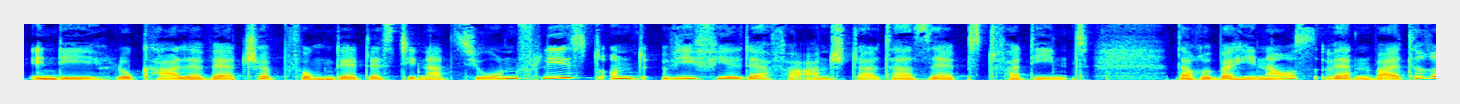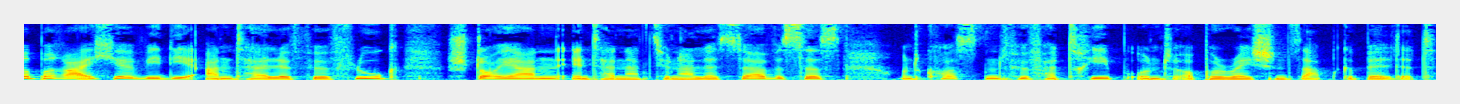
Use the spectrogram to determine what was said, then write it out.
in die lokale Wertschöpfung der Destination fließt und wie viel der Veranstalter selbst verdient. Darüber hinaus werden weitere Bereiche wie die Anteile für Flug, Steuern, internationale Services und Kosten für Vertrieb und Operations abgebildet.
